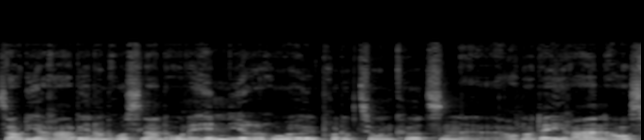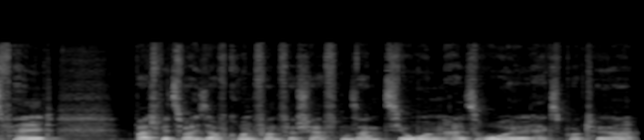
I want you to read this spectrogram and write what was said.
Saudi-Arabien und Russland ohnehin ihre Rohölproduktion kürzen, auch noch der Iran ausfällt, beispielsweise aufgrund von verschärften Sanktionen als Rohölexporteur,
